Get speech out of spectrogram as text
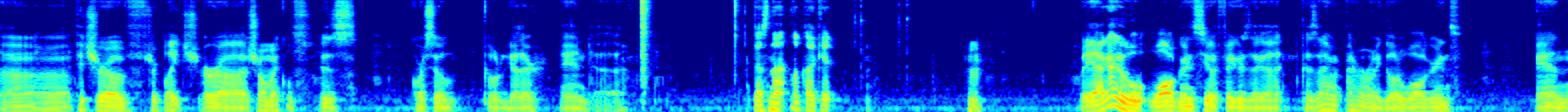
uh, picture of Triple H or uh, Shawn Michaels because, of course, they'll go together. And uh, does not look like it. Hmm. But yeah, I gotta go to Walgreens see what figures I got because I, I don't really go to Walgreens. And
